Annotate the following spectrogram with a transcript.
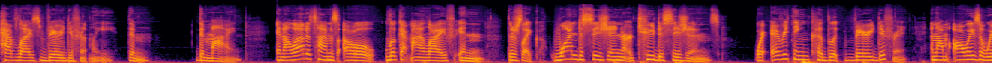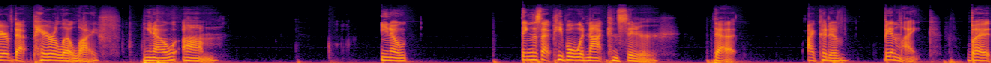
have lives very differently than than mine. And a lot of times I'll look at my life and there's like one decision or two decisions where everything could look very different. And I'm always aware of that parallel life, you know, um, you know, things that people would not consider that I could have been like. But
